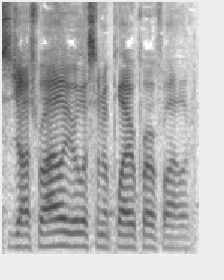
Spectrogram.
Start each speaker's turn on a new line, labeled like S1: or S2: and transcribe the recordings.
S1: This is Josh Riley. You're listening to Player Profiler.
